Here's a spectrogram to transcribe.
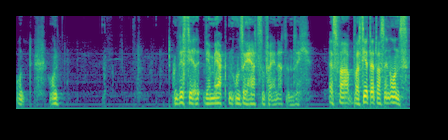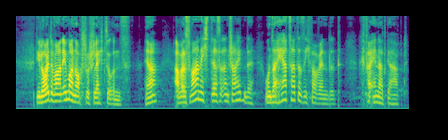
Und, und, und wisst ihr, wir merkten, unsere Herzen veränderten sich. Es war passiert etwas in uns. Die Leute waren immer noch so schlecht zu uns, ja, aber es war nicht das Entscheidende. Unser Herz hatte sich verwandelt, verändert gehabt.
